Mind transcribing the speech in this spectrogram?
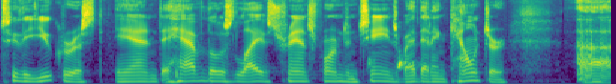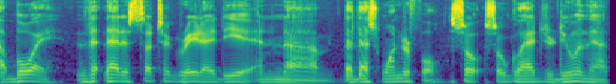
to the eucharist and to have those lives transformed and changed by that encounter uh, boy that, that is such a great idea and um, that, that's wonderful so so glad you're doing that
